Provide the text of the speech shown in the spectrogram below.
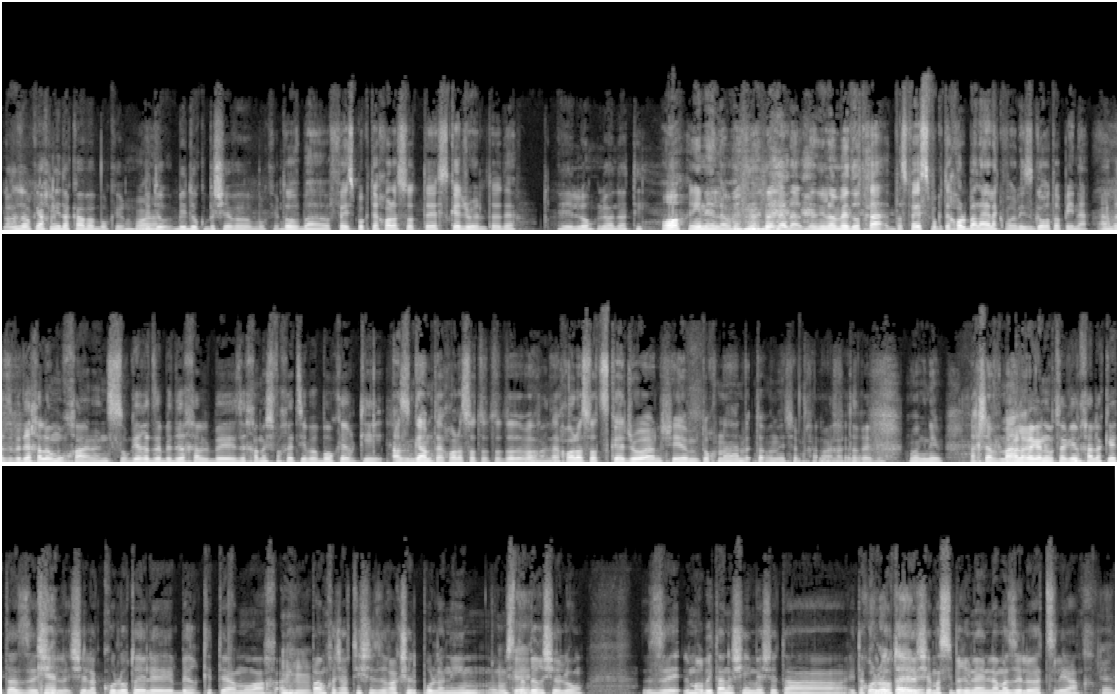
כן. לא, זה לוקח לי דקה בבוקר. בדיוק- בשבע בבוקר. טוב, בפייסבוק אתה יכול לעשות schedule, אתה יודע. אה, לא, לא ידעתי. או, הנה, אז אני אלמד אותך. בפייסבוק אתה יכול בלילה כבר לסגור את הפינה. אה, אבל זה בדרך כלל לא מוכן, אני סוגר את זה בדרך כלל באיזה חמש וחצי בבוקר, כי... אז גם אתה יכול לעשות את אותו דבר. אתה יכול לעשות schedule, שיהיה מתוכנן, וטוב, אני אשב איתך. וואלה, תראה. לי. מגניב. עכשיו, מה... אבל רגע, אני רוצה להגיד לך על הקטע הזה כן. של, הקולות האלה בירכתי המוח. פעם חשבתי שזה רק של פולנים, אוקיי. מסתבר שלא. זה, למרבית האנשים יש את, ה, את הקולות האלה האלה. שמסבירים להם למה זה לא יצליח. כן.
